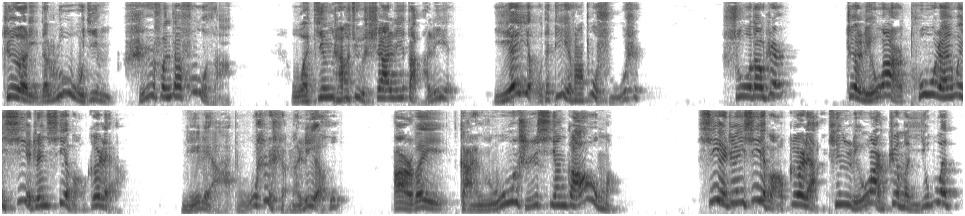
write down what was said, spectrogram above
这里的路径十分的复杂，我经常去山里打猎，也有的地方不熟识。”说到这儿，这刘二突然问谢珍、谢宝哥俩：“你俩不是什么猎户，二位敢如实相告吗？”谢珍、谢宝哥俩听刘二这么一问，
